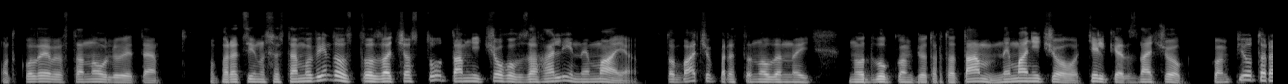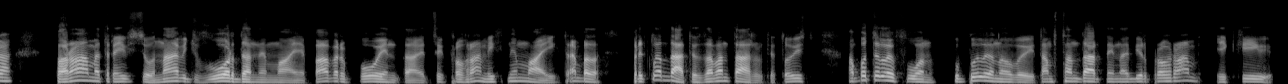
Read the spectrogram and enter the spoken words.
От коли ви встановлюєте операційну систему Windows, то зачасту там нічого взагалі немає. Хто бачив перестановлений ноутбук комп'ютер, то там нема нічого, тільки значок комп'ютера, параметри і все. Навіть Word немає, PowerPoint, цих програм їх немає. Їх треба прикладати, завантажувати. Тобто, або телефон, купили новий, там стандартний набір програм, який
